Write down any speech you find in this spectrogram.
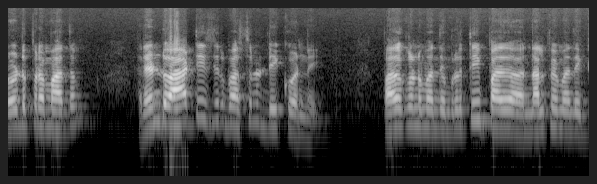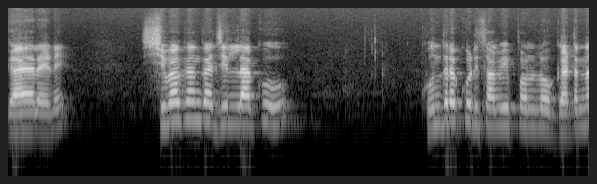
రోడ్డు ప్రమాదం. రెండు ఆర్టీసీ బస్సులు ఢీకొన్నాయి. పదకొండు మంది మృతి నలభై మంది గాయాలైనాయి. శివగంగ జిల్లాకు కుంద్రకుడి సమీపంలో ఘటన.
